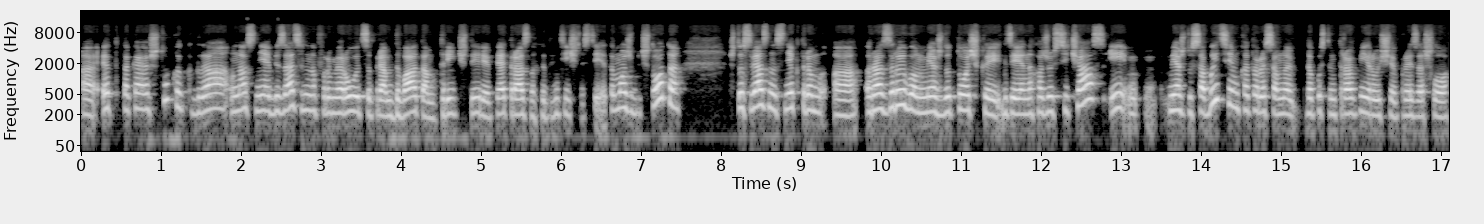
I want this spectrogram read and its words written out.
а, — это такая штука, когда у нас не обязательно формируется прям два, там, три, четыре, пять разных идентичностей. Это может быть что-то, что связано с некоторым э, разрывом между точкой, где я нахожусь сейчас, и между событием, которое со мной, допустим, травмирующее произошло,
